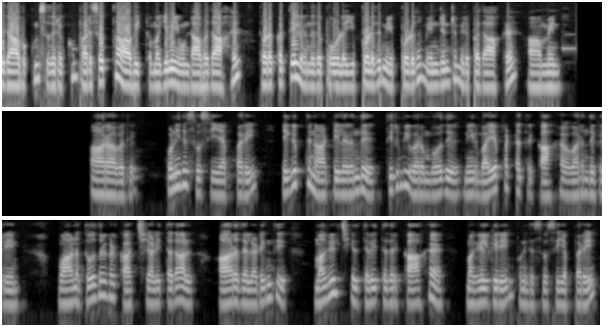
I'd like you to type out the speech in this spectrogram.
பிதாவுக்கும் சுதனுக்கும் பரிசுத்த ஆவிக்கு மகிமை உண்டாவதாக தொடக்கத்தில் இருந்தது போல இப்பொழுதும் எப்பொழுதும் என்றென்றும் இருப்பதாக. ஆமீன். ஆறாவது. புனித சூசியப்பரே எகிப்து நாட்டிலிருந்து திரும்பி வரும்போது நீர் பயப்பட்டதற்காக வருந்துகிறேன். வான தூதர்கள் காட்சி அளித்ததால் ஆறுதலடைந்து மகிழ்ச்சியில் தெளித்ததற்காக மகிழ்கிறேன் புனித சூசியப்பரே.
